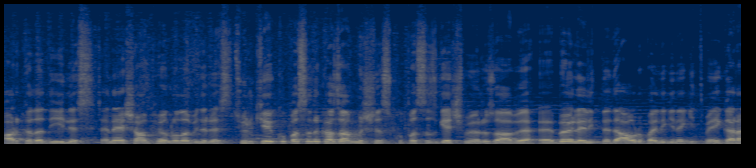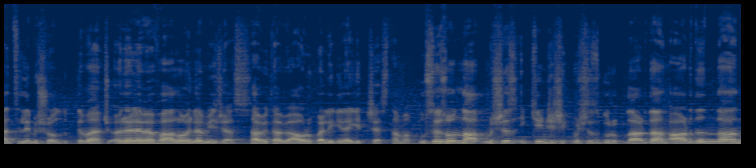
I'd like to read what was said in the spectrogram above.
arkada değiliz. Seneye şampiyon olabiliriz. Türkiye kupasını kazanmışız. Kupasız geçmiyoruz abi. Ee, böylelikle de Avrupa Ligi'ne gitmeyi garantilemiş olduk değil mi? Hiç ön eleme falan oynamayacağız. Tabi tabi Avrupa Ligi'ne gideceğiz tamam. Bu sezon ne yapmışız? İkinci çıkmışız gruplardan. Ardından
